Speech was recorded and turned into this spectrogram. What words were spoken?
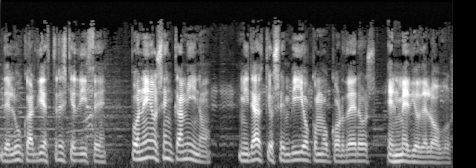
de Lucas 10.3 que dice, Poneos en camino, mirad que os envío como corderos en medio de lobos.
